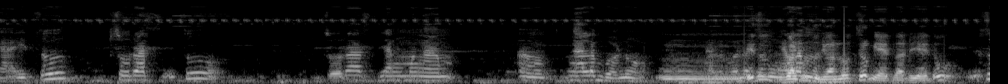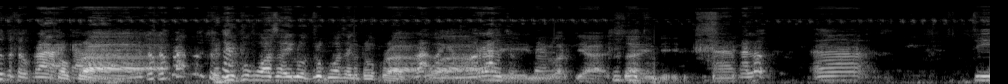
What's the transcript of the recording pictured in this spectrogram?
Ya itu surat itu surat yang mengam eh, ngalembono Hmm, itu itu bukan ngalem. pertunjukan ludruk ya tadi ya itu itu ketoprak Ketoprak. ketoprak pun sudah jadi ibu menguasai ludruk menguasai ketoprak Ketoprak banyak orang ini juga. luar biasa ini Nah, kalau eh, di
